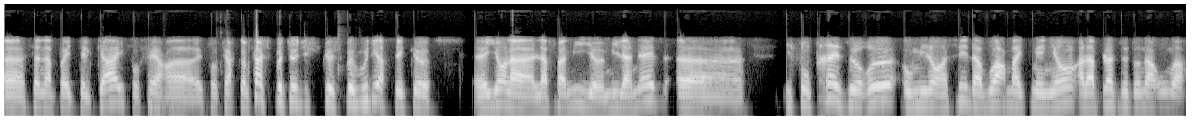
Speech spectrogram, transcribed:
Euh, ça n'a pas été le cas. Il faut faire, euh, il faut faire comme ça. Ce que je peux vous dire, c'est que ayant la, la famille euh, milanaise, ils sont très heureux au Milan AC d'avoir Mike Maignan à la place de Donnarumma.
